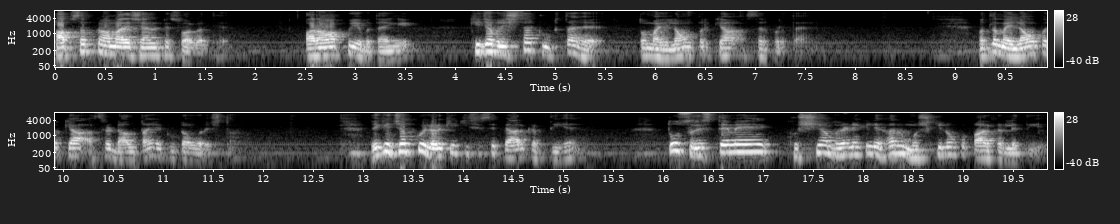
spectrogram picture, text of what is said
आप सबका हमारे चैनल पर स्वागत है। और हम आपको ये बताएँगे कि जब रिश्ता टूटता है तो महिलाओं पर क्या असर पड़ता है? मतलब महिलाओं पर क्या असर डालता है टूटा हुआ रिश्ता? देखिए, जब कोई लड़की किसी से प्यार करती है तो उस रिश्ते में खुशियाँ भरने के लिए हर मुश्किलों को पार कर लेती है।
